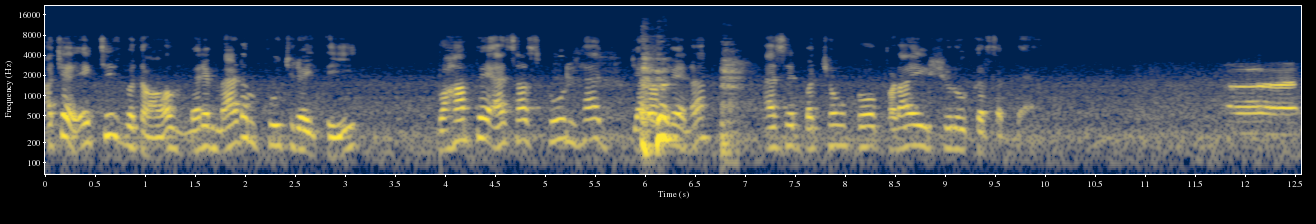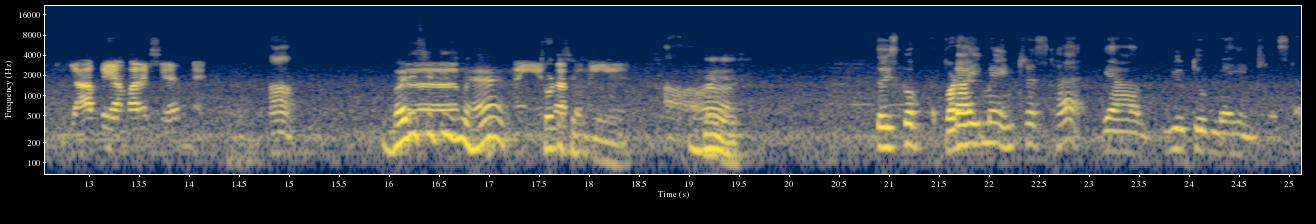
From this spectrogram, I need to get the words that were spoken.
अच्छा एक चीज़ बताओ मेरे मैडम पूछ रही थी वहाँ पे ऐसा स्कूल है जहाँ पे ना ऐसे बच्चों को पढ़ाई शुरू कर सकते हैं? यहाँ पे हमारे शहर में। हाँ। बड़ी सिटीज़ में है। छोटी तो सिटी नहीं में। है हाँ हाँ। है। तो इसको पढ़ाई में इंटरेस्ट है या यूट्यूब में ही इंटरेस्ट है?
